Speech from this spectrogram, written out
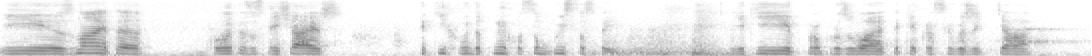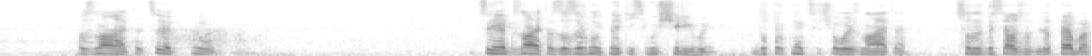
І знаєте, коли ти зустрічаєш таких видатних особистостей, які проживають таке красиве життя, знаєте, це, ну, це як, знаєте, зазирнуть на якийсь вищий рівень, доторкнутися чогось, знаєте, що недосяжне для тебе.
